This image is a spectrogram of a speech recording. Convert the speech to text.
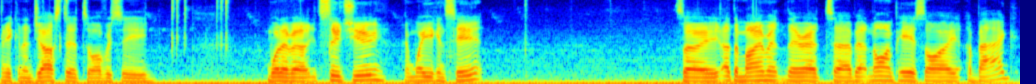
And you can adjust it to obviously whatever it suits you and where you can see it. So at the moment they're at uh, about 9 psi a bag.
